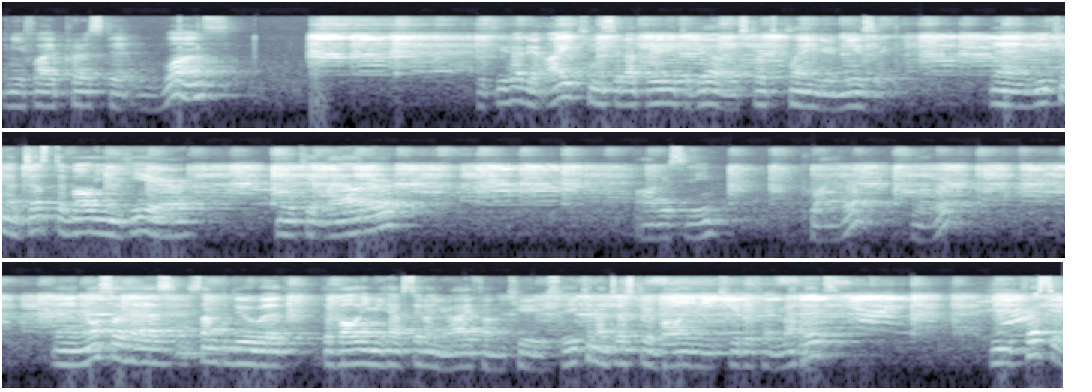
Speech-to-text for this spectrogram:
and if I pressed it once, if you have your iTunes set up ready to go, it starts playing your music. And you can adjust the volume here, make it louder, quieter, lower. And also has something to do with the volume you have set on your iPhone too. So you can adjust your volume in two different methods. You press it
